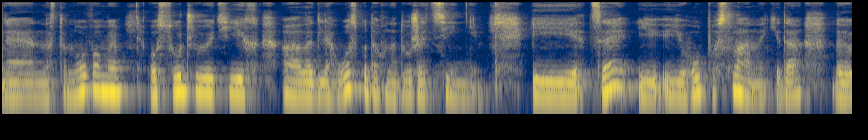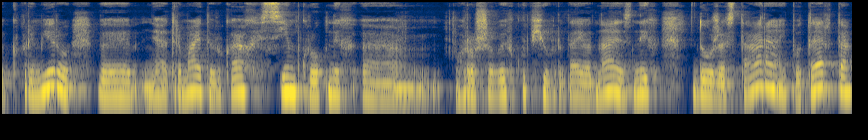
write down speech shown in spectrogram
е, настановами, осуджують їх, але для Господа вони дуже цінні. І це його посланники. Да? Е, К приміру, ви е, тримаєте в руках сім крупних грошових купюр, да? і одна із них дуже стара і потерта.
